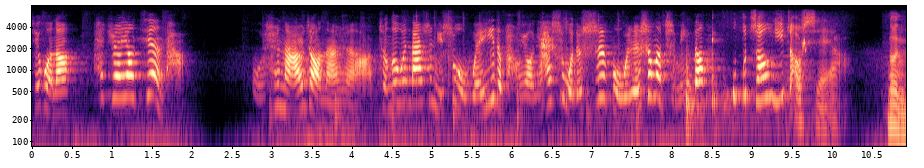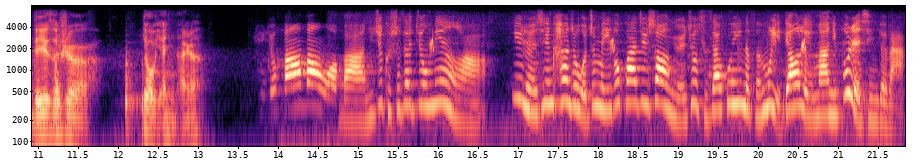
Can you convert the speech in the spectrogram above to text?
结果呢，他居然要见他。我去哪儿找男人啊？整个温大师，你是我唯一的朋友，你还是我的师傅，我人生的指明灯。我不找你找谁啊？那你的意思是，要我演你男人？你就帮帮我吧，你这可是在救命啊！你忍心看着我这么一个花季少女就此在婚姻的坟墓里凋零吗？你不忍心对吧？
